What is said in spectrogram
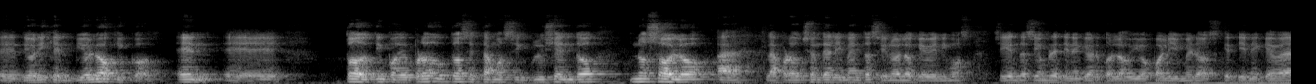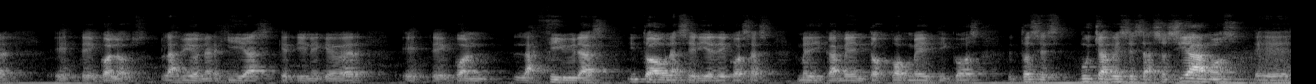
eh, de origen biológico en eh, todo tipo de productos, estamos incluyendo no solo eh, la producción de alimentos, sino lo que venimos siguiendo siempre tiene que ver con los biopolímeros, que tiene que ver este, con las bioenergías, que tiene que ver este, con las fibras y toda una serie de cosas medicamentos, cosméticos. Entonces, muchas veces asociamos eh,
